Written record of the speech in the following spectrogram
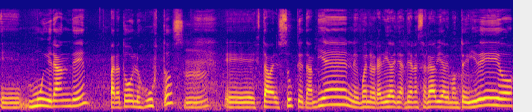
eh, muy grande para todos los gustos. Eh, estaba el subte también, eh, bueno, la Galería de Ana Sarabia de Montevideo.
